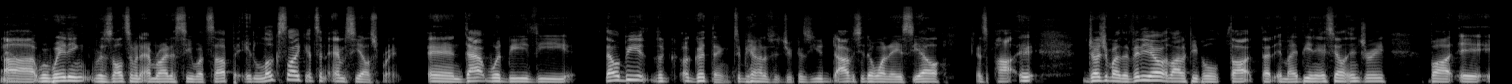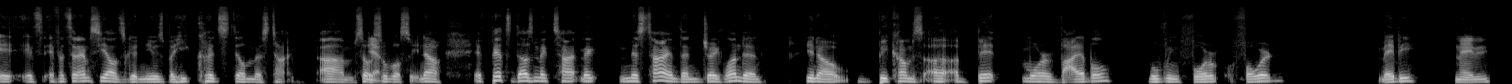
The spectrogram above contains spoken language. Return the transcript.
Uh, we're waiting results of an MRI to see what's up. It looks like it's an MCL sprain, and that would be the that would be the, a good thing to be honest with you because you obviously don't want an ACL. It's po- it, judging by the video, a lot of people thought that it might be an ACL injury, but it, it, it's if it's an MCL, it's good news. But he could still miss time. Um, so yeah. so we'll see. Now, if Pitts does make time make, miss time, then Drake London, you know, becomes a, a bit more viable moving for, forward maybe. Maybe.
